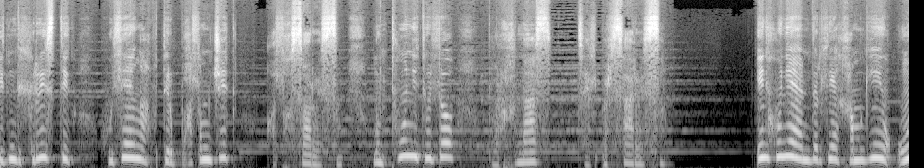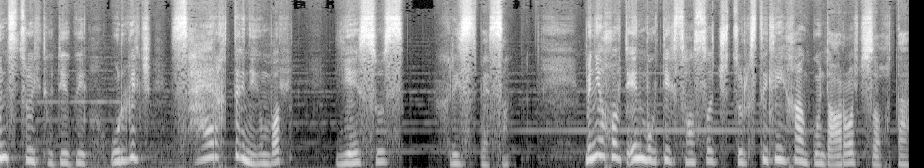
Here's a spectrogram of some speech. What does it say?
тэдэнд Христийг хүлээн авах тэр боломжийг олгосоор байсан. Мөн түүний төлөө бурхнаас залбирсаар байсан. Энэ хүний амьдралын хамгийн үнц зүйл төдийгүй үргэлж сайрахдаг нэгэн бол Есүс Христ байсан. Миний хувьд энэ бүгдийг сонсож зүрх сэтгэлийнхаа гүнд оруулж суухдаа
